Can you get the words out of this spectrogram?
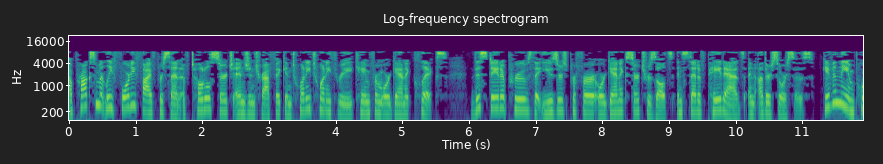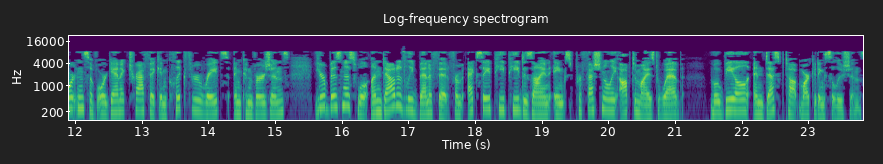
approximately 45% of total search engine traffic in 2023 came from organic clicks. This data proves that users prefer organic search results instead of paid ads and other sources. Given the importance of organic traffic in click through rates and conversions, your business will undoubtedly benefit from XAPP Design Inc.'s professionally optimized web, mobile, and desktop marketing solutions.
